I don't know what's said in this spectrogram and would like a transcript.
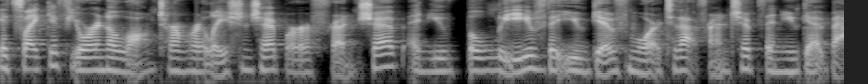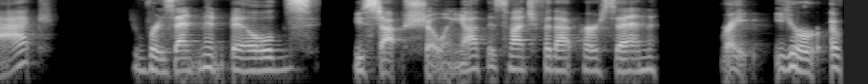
It's like if you're in a long term relationship or a friendship and you believe that you give more to that friendship than you get back, resentment builds, you stop showing up as much for that person, right? Your uh,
